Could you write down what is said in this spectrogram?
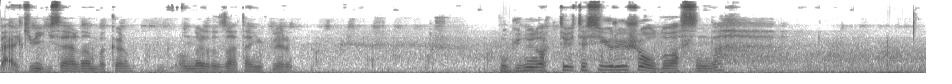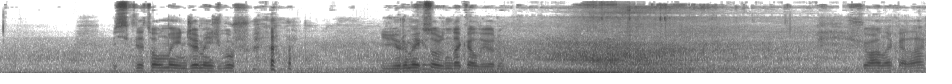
belki bilgisayardan bakarım. Onları da zaten yüklerim. Bugünün aktivitesi yürüyüş oldu aslında. Bisiklet olmayınca mecbur yürümek zorunda kalıyorum. Şu ana kadar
